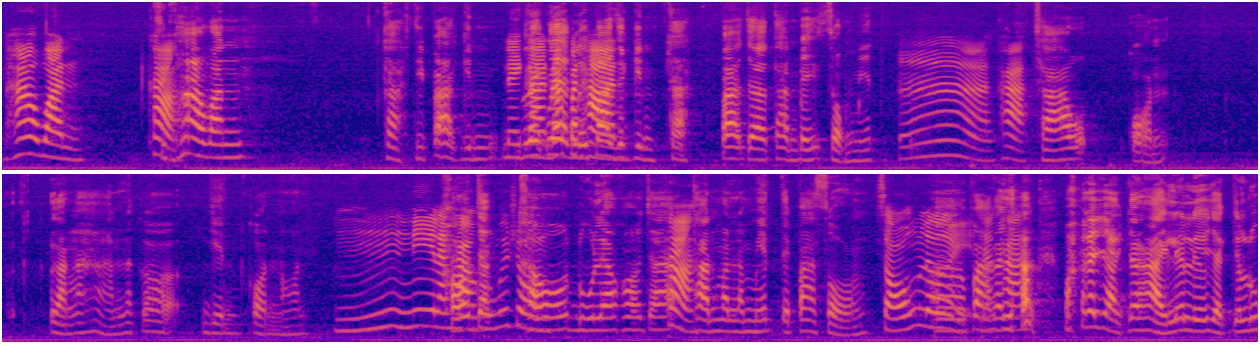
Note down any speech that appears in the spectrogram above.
15 วัน ค่ะสิบห้าวัน ค่ะที่ป้ากินในการแรรักบๆประเลยทาน ป้าจะกินค่ะ ป้าจะทานไปสองเม็ดอ่าค่ะ เช้าก่อน หลังอาหารแล้วก็เย็นก่อนนอนอืมนี่แหละเขาค่ะจะคุณผู้ชม เขาดูแล้วเขาจะค่ะ ทานวันละเม็ดแต่ป้าสองสองเลยออป้าก็นะอยาคะกป้าก็อยากจะหายเร็วๆอยากจะรู้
